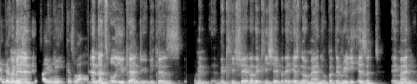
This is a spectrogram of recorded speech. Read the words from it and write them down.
And the relationships I mean, are unique as well. and that's all you can do because i mean the cliche another cliche but there is no manual but there really isn't a manual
